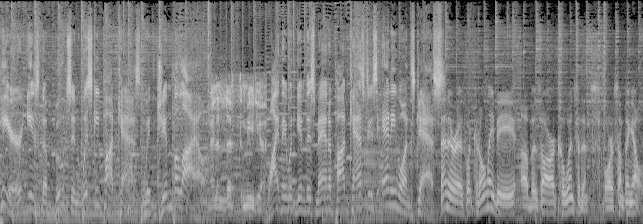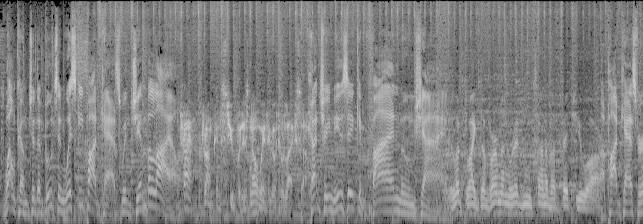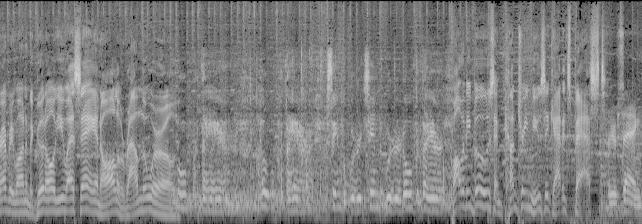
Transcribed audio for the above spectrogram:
here is the Boots and Whiskey Podcast with Jim Belisle. and alert the media. Why they would give this man a podcast is anyone's guess. Then there is what could only be a bizarre coincidence or something else. Welcome to the Boots and Whiskey Podcast with Jim Belisle. Trapped, drunk, and stupid is no way to go through life, son. Country music and fine moonshine. You look like the vermin ridden son of a bitch you are. A podcast for everyone in the good old USA and all around the world. Oh, Over there, over there. Send the word, send the word over there. Quality booze and country music at its best. So you're saying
